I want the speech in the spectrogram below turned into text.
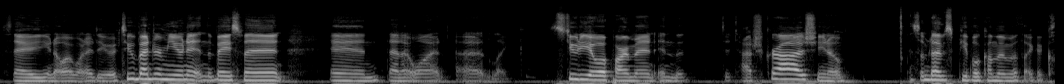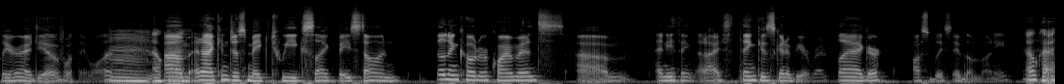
say, you know, I want to do a two bedroom unit in the basement, and then I want a like studio apartment in the detached garage, you know. Sometimes people come in with like a clear idea of what they want. Mm, okay. Um, and I can just make tweaks like based on building code requirements, um, anything that I think is going to be a red flag or possibly save them money. okay.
